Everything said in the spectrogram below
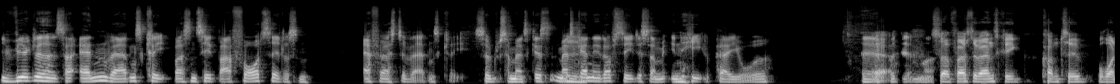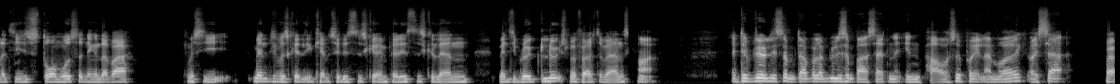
i virkeligheden så 2. verdenskrig var sådan set bare fortsættelsen af Første verdenskrig. Så, så man, skal, man skal mm. netop se det som en hel periode øh, ja. på den måde. Så Første verdenskrig kom til på grund af de store modsætninger, der var kan man sige, mellem de forskellige kapitalistiske og imperialistiske lande, men de blev ikke løst med Første verdenskrig. Nej. Det blev ligesom, der blev ligesom bare sat en, en pause på en eller anden måde, ikke? og især ja.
